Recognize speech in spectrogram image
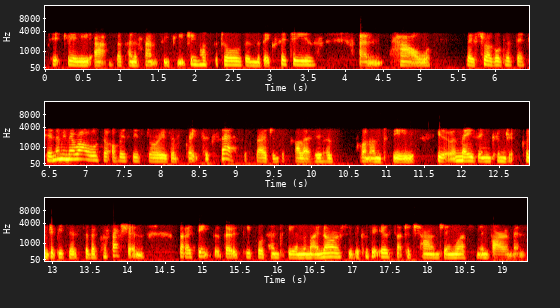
particularly at the kind of fancy teaching hospitals in the big cities, and how they struggle to fit in. I mean, there are also obviously stories of great success of surgeons of colour who have gone on to be, you know, amazing contributors to the profession. But I think that those people tend to be in the minority because it is such a challenging working environment.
